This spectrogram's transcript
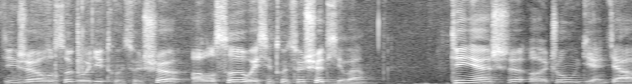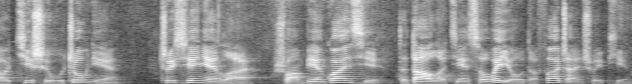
今日俄罗斯国际屯村社，俄罗斯微信屯村社提问：今年是俄中建交七十五周年，这些年来，双边关系得到了前所未有的发展水平。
